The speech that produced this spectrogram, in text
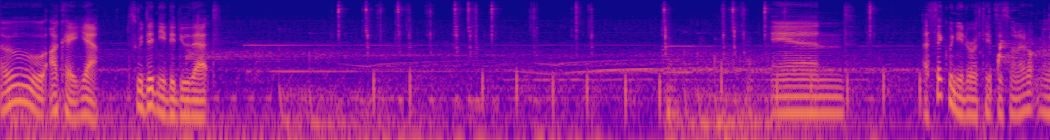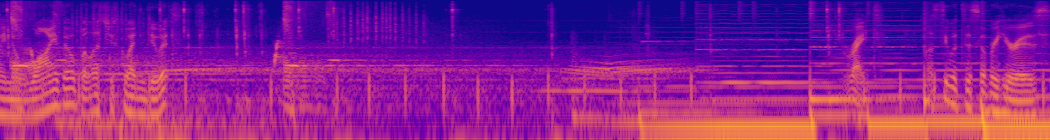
Oh, okay, yeah. So we did need to do that. And... I think we need to rotate this one, I don't really know why though, but let's just go ahead and do it. See what this over here is.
